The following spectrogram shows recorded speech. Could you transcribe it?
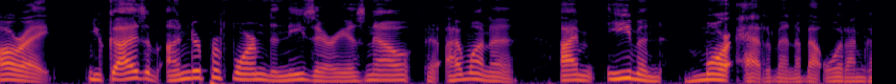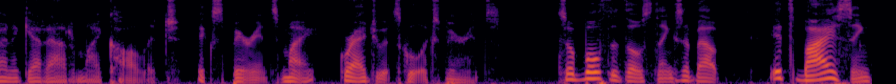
all right, you guys have underperformed in these areas. Now I want to. I'm even more adamant about what I'm going to get out of my college experience, my graduate school experience. So both of those things about it's biasing.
